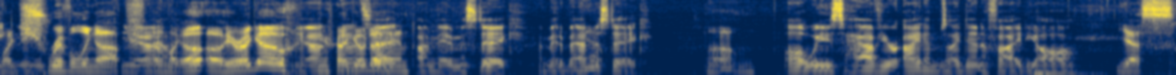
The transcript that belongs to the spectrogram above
like Mm. Shriveling up. Yeah. And like, uh oh, here I go. Yeah. here I go that's it. dying. I made a mistake. I made a bad Yeah. mistake. Um, Always have your items identified, y'all. Yes.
